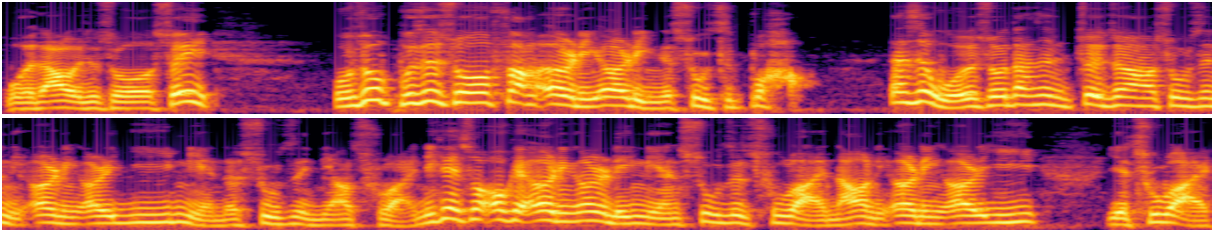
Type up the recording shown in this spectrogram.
我然后我就说，所以我说不是说放二零二零的数字不好，但是我是说，但是最重要的数字，你二零二一年的数字一定要出来。你可以说，OK，二零二零年数字出来，然后你二零二一也出来，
